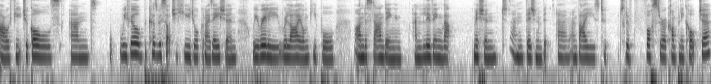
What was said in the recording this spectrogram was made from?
our future goals. And we feel because we're such a huge organization, we really rely on people understanding and, and living that mission and vision um, and values to sort of foster a company culture.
